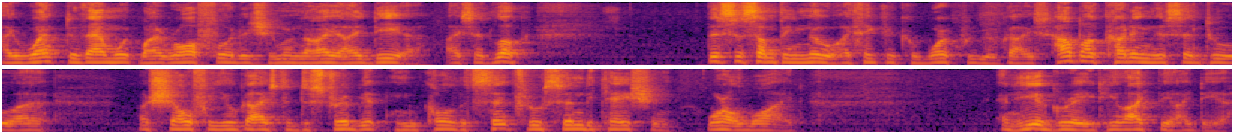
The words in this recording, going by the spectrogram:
I went to them with my raw footage and my idea. I said, look, this is something new. I think it could work for you guys. How about cutting this into a, a show for you guys to distribute? And we called it through syndication worldwide. And he agreed. He liked the idea.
